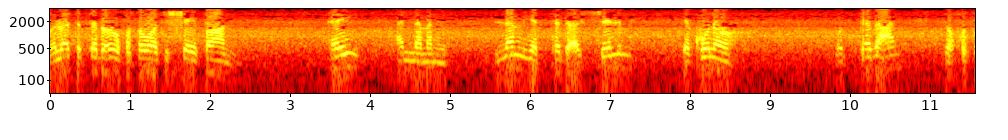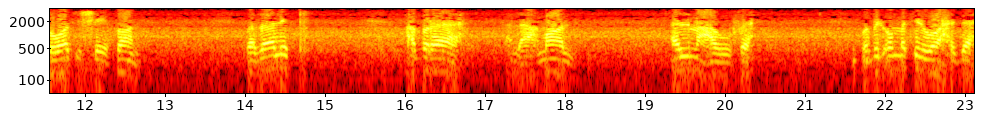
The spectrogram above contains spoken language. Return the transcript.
ولا تتبعوا خطوات الشيطان. أي أن من لم يتبع السلم يكون متبعا لخطوات الشيطان. وذلك عبر الأعمال المعروفة وبالأمة الواحدة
